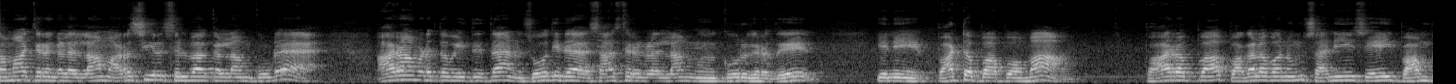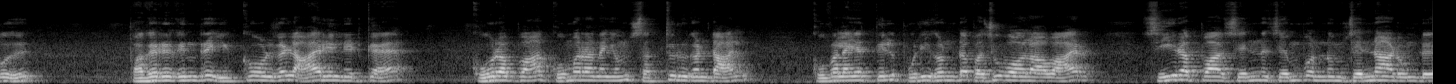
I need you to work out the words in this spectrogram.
சமாச்சாரங்கள் எல்லாம் அரசியல் செல்வாக்கெல்லாம் கூட ஆறாம் இடத்தை வைத்து தான் சோதிட சாஸ்திரங்கள் எல்லாம் கூறுகிறது. இனி பாட்டை பார்ப்போமா? பாரப்பா பகலவனும் சனி சேய் பாம்பு பகருகின்ற இக்கோள்கள் ஆறில் நிற்க கூரப்பா குமரனையும் சத்துரு கண்டால் குவலயத்தில் புலிகொண்ட பசுபோலாவார் சீரப்பா சென்னு செம்பொன்னும் சென்னாடுண்டு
